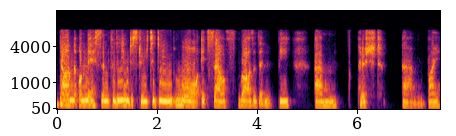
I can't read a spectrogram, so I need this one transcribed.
done on this and for the industry to do more itself rather than be um, pushed um, by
